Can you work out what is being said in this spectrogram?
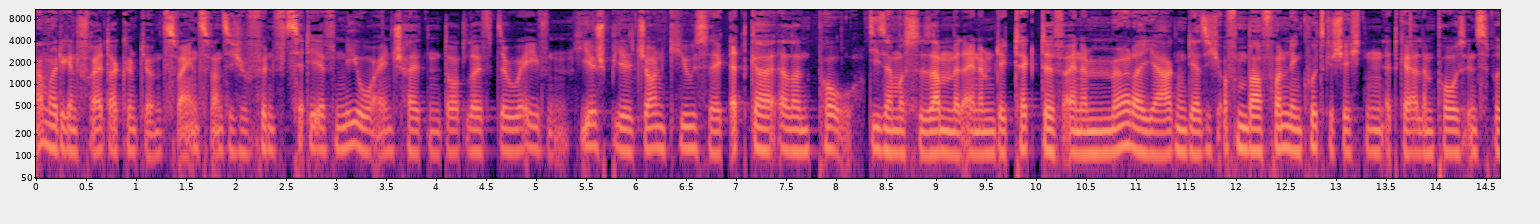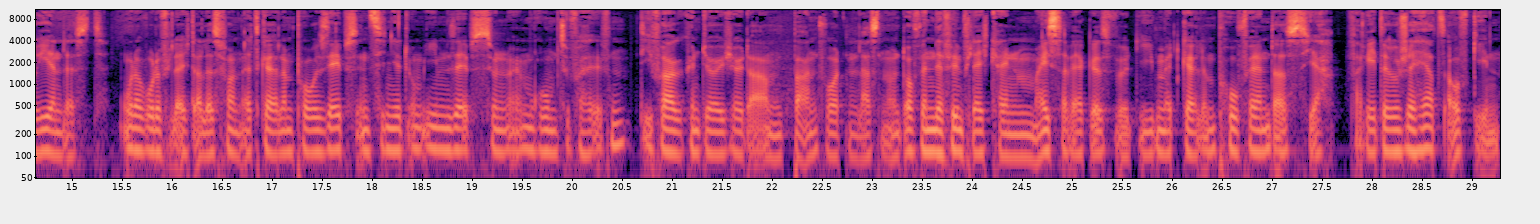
Am heutigen Freitag könnt ihr um 22.05 Uhr ZDF Neo einschalten. Dort läuft The Raven. Hier spielt John Cusack Edgar Allan Poe. Dieser muss zusammen mit einem Detective einen Mörder jagen, der sich offenbar von den Kurzgeschichten Edgar Allan Poes inspirieren lässt. Oder wurde vielleicht alles von Edgar Allan Poe selbst inszeniert, um ihm selbst zu neuem Ruhm zu verhelfen? Die Frage könnt ihr euch heute Abend beantworten lassen. Und auch wenn der Film vielleicht kein Meisterwerk ist, wird jedem Edgar Allan Poe-Fan das, ja, verräterische Herz aufgehen.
